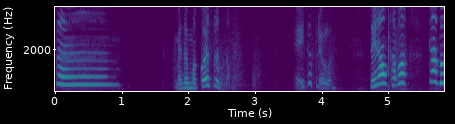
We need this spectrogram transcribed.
pam. Mais alguma coisa, produção? Eita, preula. Tem não? Acabou? Acabou!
